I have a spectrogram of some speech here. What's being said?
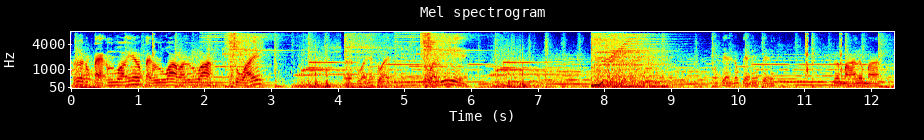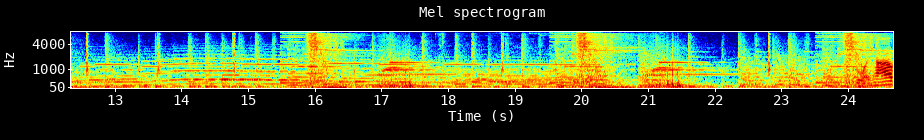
เออต้องแตกรัวเงี้ยต้องแตกรัวมารัว สวย เออสวยเนี่ยสวย สวยดิต้องเปลี่ยนต้องเปลี่ยนต้องเปลี่ยนเริ่มมาเริ่มมา ครับ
